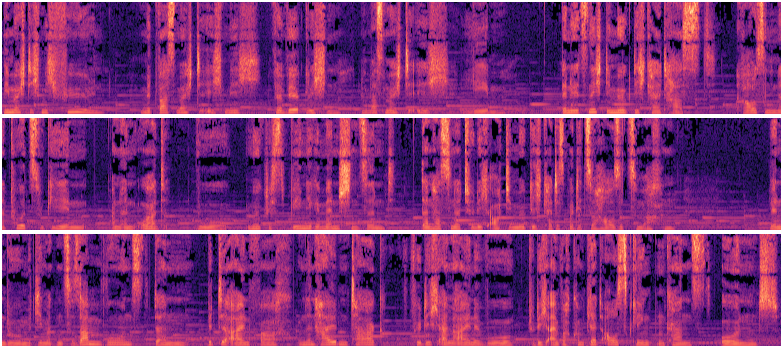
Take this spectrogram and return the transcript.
Wie möchte ich mich fühlen? Mit was möchte ich mich verwirklichen? Und was möchte ich leben? Wenn du jetzt nicht die Möglichkeit hast, raus in die Natur zu gehen, an einen Ort, wo möglichst wenige Menschen sind, dann hast du natürlich auch die Möglichkeit, es bei dir zu Hause zu machen. Wenn du mit jemandem zusammen wohnst, dann bitte einfach um einen halben Tag für dich alleine, wo du dich einfach komplett ausklinken kannst. Und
